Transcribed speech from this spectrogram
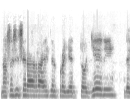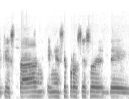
No sé si será a raíz del proyecto Jedi, de que están en ese proceso de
